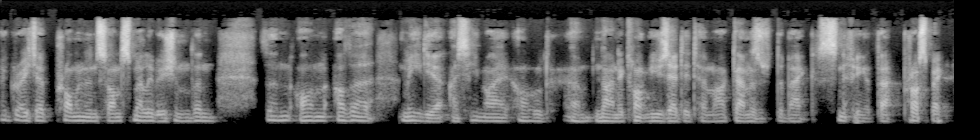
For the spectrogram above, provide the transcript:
a greater prominence on smelly vision than than on other media. I see my old um, nine o'clock news editor, Mark Damazer, at the back, sniffing at that prospect.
